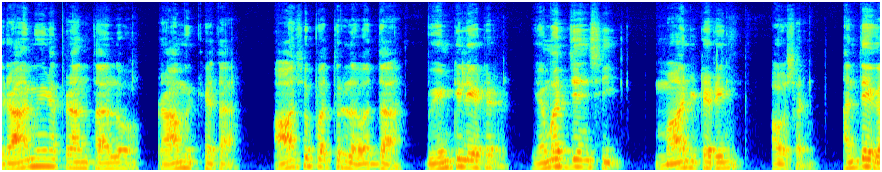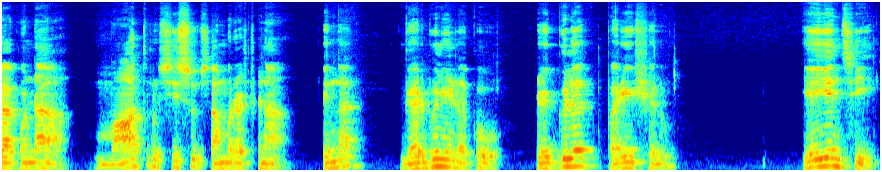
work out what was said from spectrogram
గ్రామీణ ప్రాంతాల్లో ప్రాముఖ్యత. ఆసుపత్రుల వద్ద వెంటిలేటర్ ఎమర్జెన్సీ మానిటరింగ్ అవసరం. అంతేకాకుండా మాతృ శిశు సంరక్షణ కింద గర్భిణీలకు రెగ్యులర్ పరీక్షలు. ఏఎన్సి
